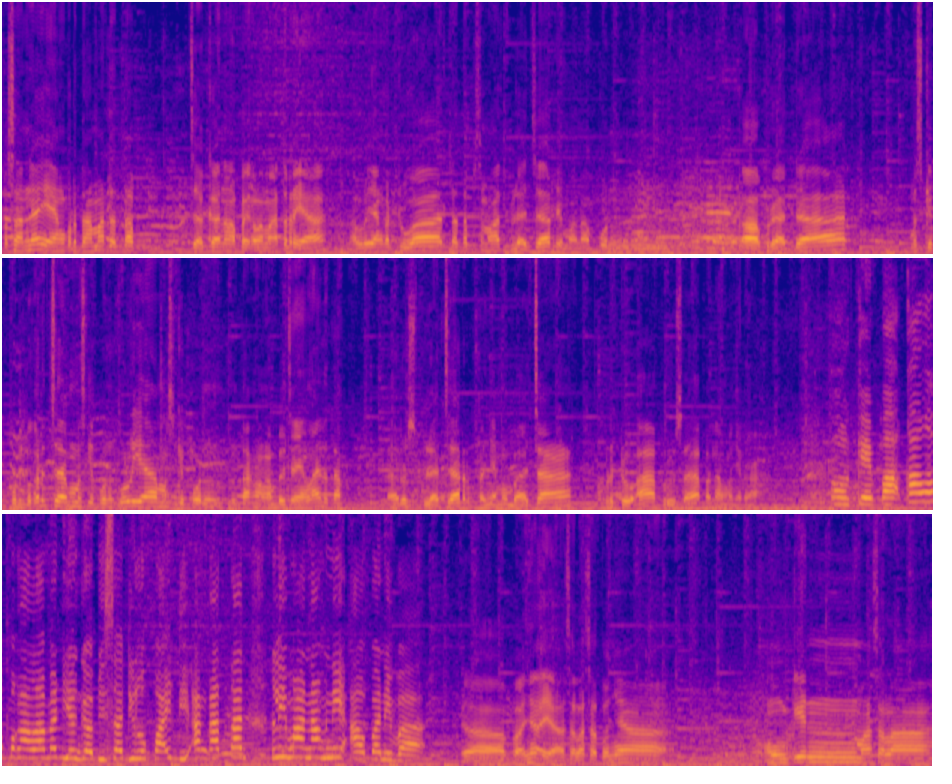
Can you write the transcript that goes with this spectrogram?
Pesannya ya yang pertama tetap jaga nama baik mater ya. Lalu yang kedua tetap semangat belajar di mana pun uh, berada, meskipun bekerja, meskipun kuliah, meskipun entah mengambil jalan yang lain tetap harus belajar, banyak membaca, berdoa, berusaha, pantang menyerah. Oke, Pak. Kalau pengalaman yang nggak bisa dilupain di angkatan 56 nih apa nih, Pak? Ya banyak ya, salah satunya mungkin masalah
